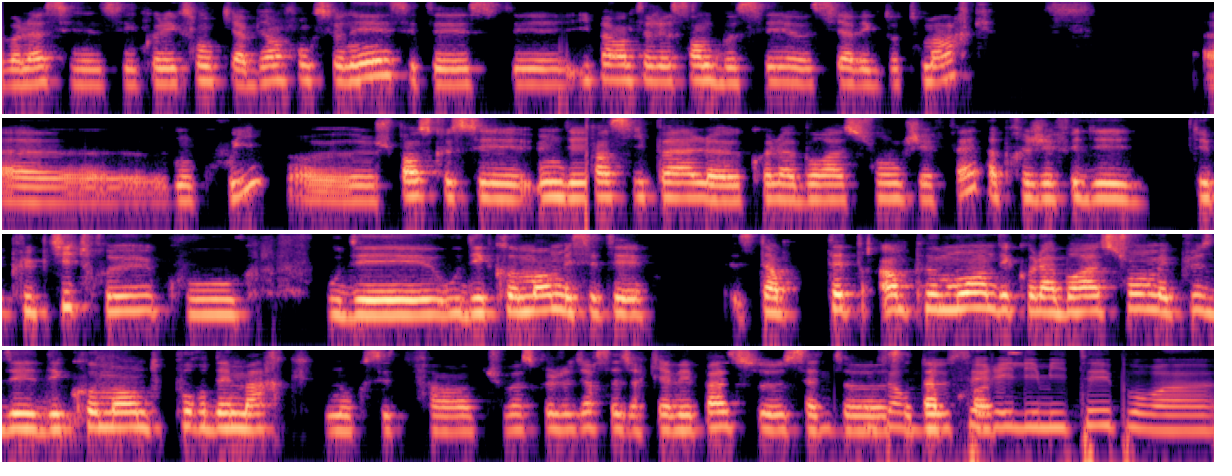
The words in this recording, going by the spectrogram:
voilà, c'est une collection qui a bien fonctionné. C'était hyper intéressant de bosser aussi avec d'autres marques. Euh, donc oui, euh, je pense que c'est une des principales collaborations que j'ai faites. Après, j'ai fait des, plus petits trucs ou, ou, des, ou des commandes, mais c'était c'était peut-être un peu moins des collaborations, mais plus des, commandes pour des marques. Donc, c'est, enfin, tu vois ce que je veux dire? C'est-à-dire qu'il n'y avait pas ce, cette. Une sorte de série limitée pour, euh,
